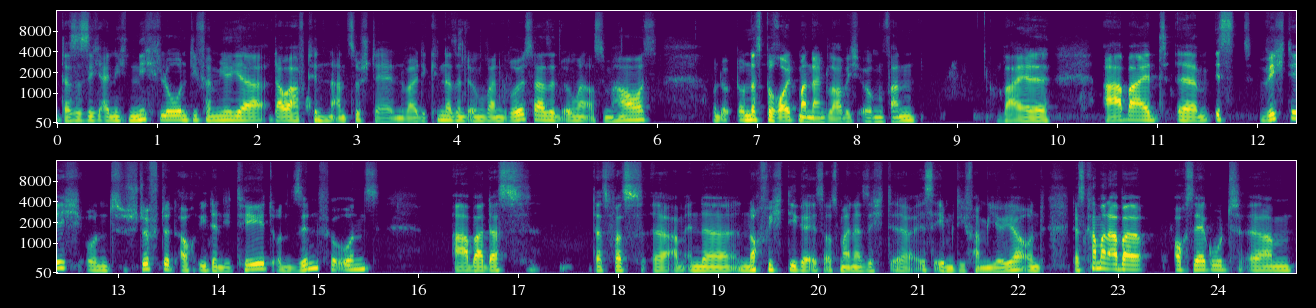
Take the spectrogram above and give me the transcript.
dass es sich eigentlich nicht lohnt, die Familie dauerhaft hinten anzustellen, weil die Kinder sind irgendwann größer, sind irgendwann aus dem Haus. Und, und das bereut man dann, glaube ich, irgendwann, weil Arbeit ähm, ist wichtig und stiftet auch Identität und Sinn für uns, aber das, das was äh, am Ende noch wichtiger ist aus meiner Sicht, äh, ist eben die Familie. Und das kann man aber auch sehr gut ähm,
